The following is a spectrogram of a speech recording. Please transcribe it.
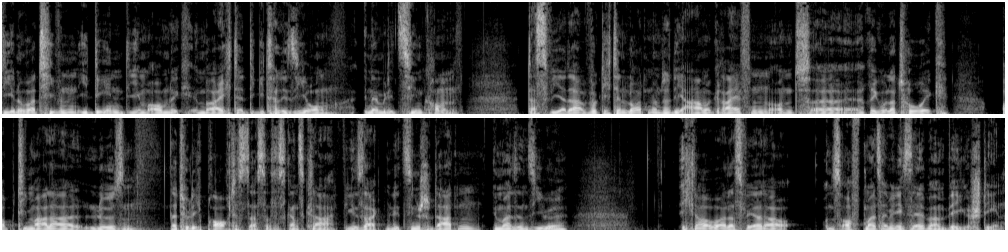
die innovativen Ideen, die im Augenblick im Bereich der Digitalisierung in der Medizin kommen, dass wir da wirklich den Leuten unter die Arme greifen und äh, Regulatorik optimaler lösen. Natürlich braucht es das, das ist ganz klar. Wie gesagt, medizinische Daten immer sensibel. Ich glaube, dass wir da uns oftmals ein wenig selber im Wege stehen.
